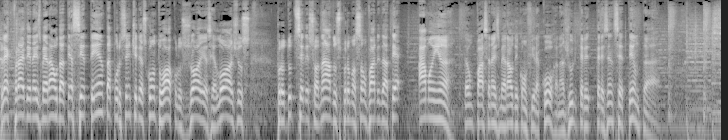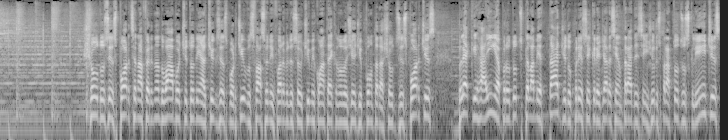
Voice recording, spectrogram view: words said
Black Friday na Esmeralda, até 70% de desconto, óculos, joias, relógios, produtos selecionados, promoção válida até amanhã. Então passe na Esmeralda e confira. Corra na Júlio 370. Show dos Esportes na Fernando Abbott, tudo em artigos esportivos. Faça o uniforme do seu time com a tecnologia de ponta da Show dos Esportes. Black Rainha, produtos pela metade do preço e crediário sem entrada e sem juros para todos os clientes.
